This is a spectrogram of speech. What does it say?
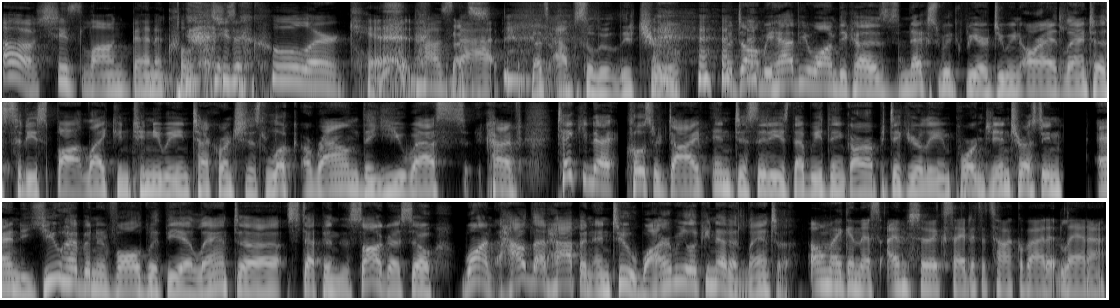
Oh, she's long been a cool. She's a cooler kid. How's that's, that? That's absolutely true. But Dom, we have you on because next week we are doing our Atlanta City Spotlight, continuing TechCrunch's look around the U.S., kind of taking a closer dive into cities that we think are particularly important and interesting. And you have been involved with the Atlanta step in the saga. So, one, how'd that happen? And two, why are we looking at Atlanta? Oh my goodness. I'm so excited to talk about Atlanta.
